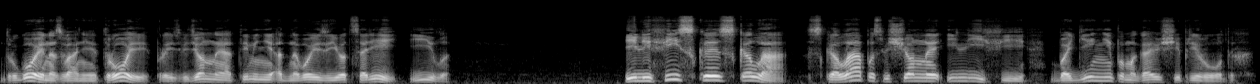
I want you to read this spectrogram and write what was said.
другое название Трои, произведенное от имени одного из ее царей, Ила. Илифийская скала, скала, посвященная Илифии, богине, помогающей при родах.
